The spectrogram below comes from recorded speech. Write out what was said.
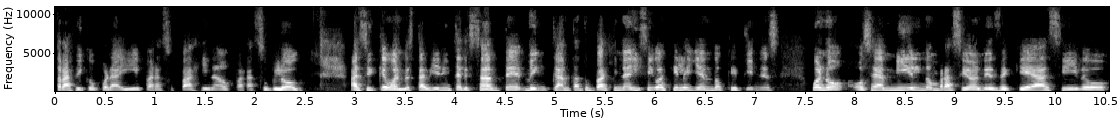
tráfico por ahí para su página o para su blog. Así que bueno, está bien interesante, me encanta tu página y sigo aquí leyendo que tienes, bueno, o sea, mil nombraciones de que has sido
